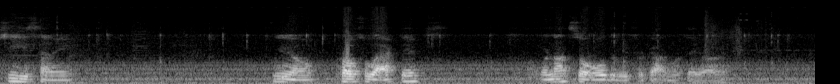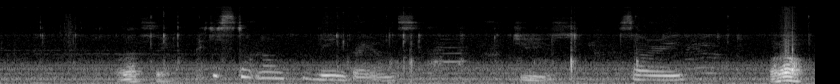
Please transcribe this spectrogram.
Jeez, honey. You know, prophylactics. We're not so old that we've forgotten what they are. Let's see. I just don't know name brands. Jeez. Sorry. Oh no.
